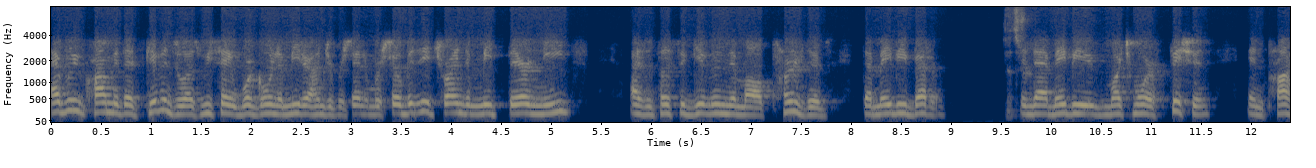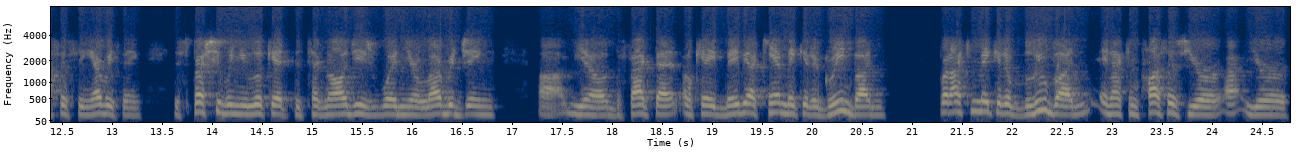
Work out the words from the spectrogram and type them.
every requirement that's given to us, we say we're going to meet 100%, and we're so busy trying to meet their needs as opposed to giving them alternatives that may be better that's and that may be much more efficient in processing everything. Especially when you look at the technologies when you're leveraging, uh, you know, the fact that okay, maybe I can't make it a green button, but I can make it a blue button, and I can process your uh, your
